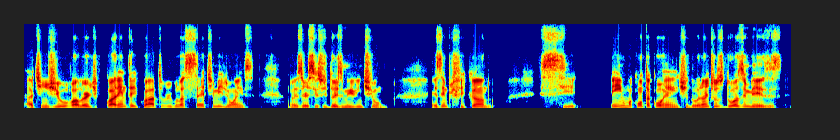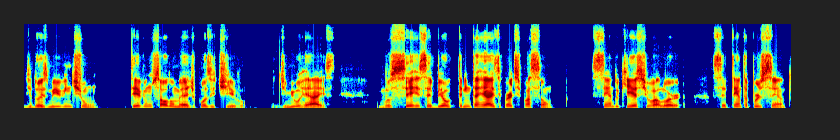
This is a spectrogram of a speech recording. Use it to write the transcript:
atingiu o valor de 44,7 milhões no exercício de 2021. Exemplificando, se em uma conta corrente durante os 12 meses de 2021 teve um saldo médio positivo de mil reais, você recebeu 30 reais de participação, sendo que este valor, 70%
